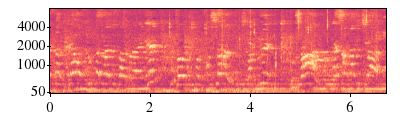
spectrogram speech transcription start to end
ऐसा नया और सुंदर राजस्थान बनाएँगे जो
